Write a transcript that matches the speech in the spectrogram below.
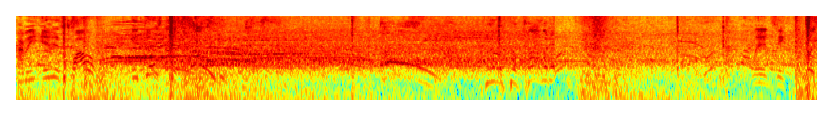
I mean, it's powerful. It does not. Oh! Oh! Beautiful combination. Lands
